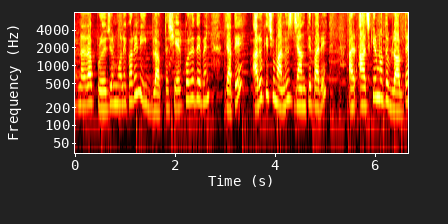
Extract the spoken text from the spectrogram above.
আপনারা প্রয়োজন মনে করেন, এই ব্লগটা শেয়ার করে দেবেন, যাতে আরও কিছু মানুষ জানতে পারে। আর আজকের মতো ব্লগটা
